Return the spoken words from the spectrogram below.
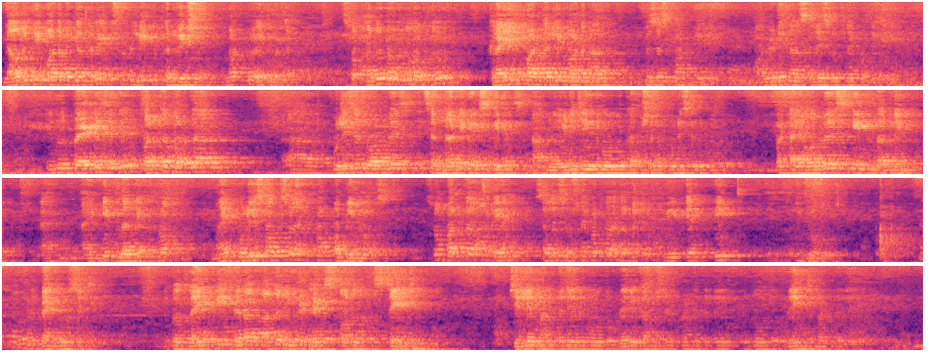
ಯಾವ ರೀತಿ ಮಾಡಬೇಕಂದ್ರೆ it should lead to conviction not to acquit so ಅದು ನಮ್ಮದು ಒಂದು ಕ್ರೈಮ್ ಪಾರ್ಟಲ್ಲಿ ಮಾಡೋಣ ಬಿಸ್ನೆಸ್ ಮಾಡ್ತೀವಿ. ಆಲ್ರೆಡಿ ನಾನು ಸಲಹೆ ಸೂಚನೆ ಕೊಟ್ಟಿದ್ದೀನಿ. ಇದು ಪ್ರಯಾರಿಟೀಸ್ ಇದೆ. ಬರ್ತಾ ಬರ್ತಾ police is always it's a learning experience ನಾನು ಎ ಡಿ ಜಿ ಇರ್ಬೋದು ಕಮಿಷನರ್ ಪೊಲೀಸ್ ಇರ್ಬೋದು. But I always keep learning I keep learning from my police also and from public also so ಬರ್ತಾ ಅವ್ರು ಏನು ಸಲಹೆ ಸೂಚನೆ ಕೊಡ್ತಾರೆ ಅದರ ಮೇಲೆ we can keep improve Bangalore city because like me their or other unit heads for the state ಜಿಲ್ಲೆ ಮಟ್ಟದಲ್ಲಿ ಇರ್ಬೋದು ಬೇರೆ ಕಮಿಷನರೇಟ್ ಮಟ್ಟದಲ್ಲಿ ಇರ್ಬೋದು ರೇಂಜ್ ಮಟ್ಟದಲ್ಲಿ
